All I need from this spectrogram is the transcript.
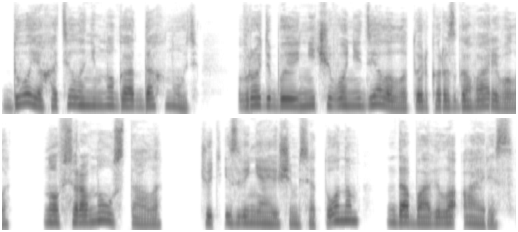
До я хотела немного отдохнуть. Вроде бы ничего не делала, только разговаривала, но все равно устала. Чуть извиняющимся тоном добавила Айрис.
